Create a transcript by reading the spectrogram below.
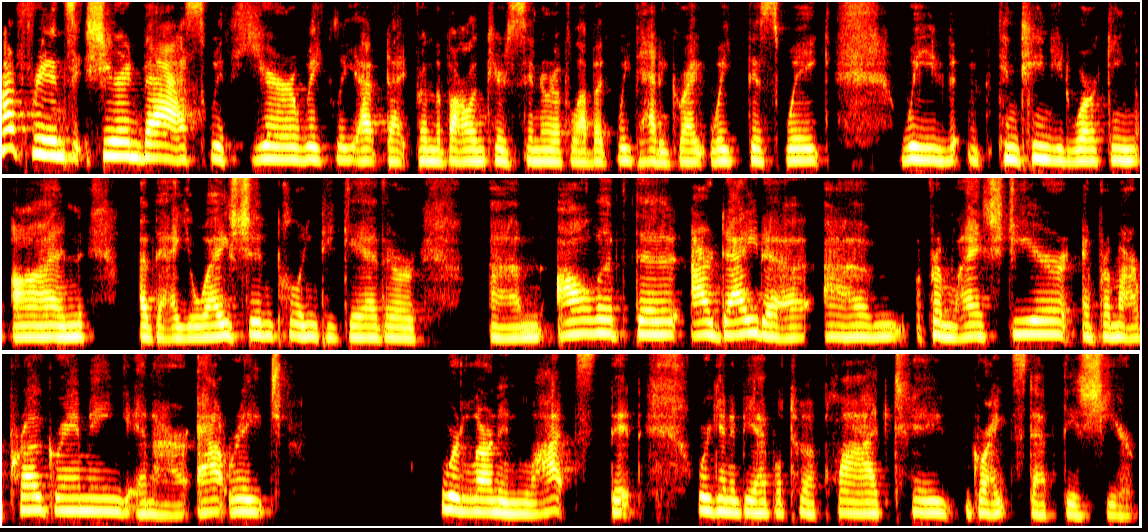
Hi, friends. It's Sharon Bass with your weekly update from the Volunteer Center of Lubbock. We've had a great week this week. We've continued working on evaluation, pulling together um, all of the our data um, from last year and from our programming and our outreach. We're learning lots that we're going to be able to apply to great stuff this year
